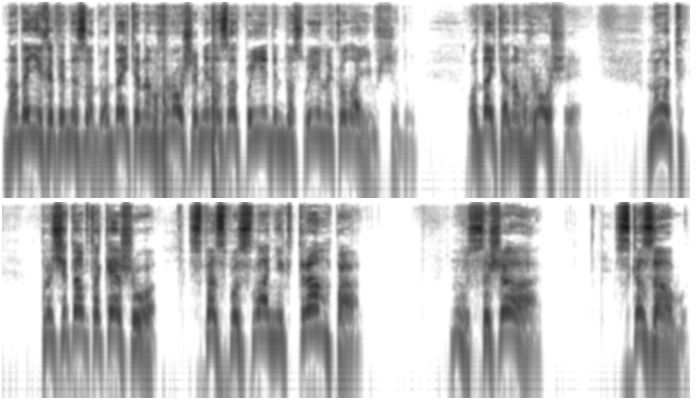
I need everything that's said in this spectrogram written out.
Надо їхати назад. Отдайте нам гроші, ми назад поїдемо на свою Миколаївщину. Отдайте нам гроші. Ну от прочитав таке, що спецпосланник Трампа, ну, США, сказав,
